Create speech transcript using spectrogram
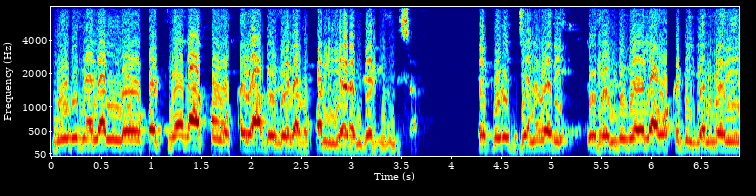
మూడు నెలల లోపట్నే నాకు ఒక యాభై వేల రూపాయలు ఇవ్వడం జరిగింది సార్. ఎప్పుడు? జనవరి రెండు వేల ఒకటి జనవరి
